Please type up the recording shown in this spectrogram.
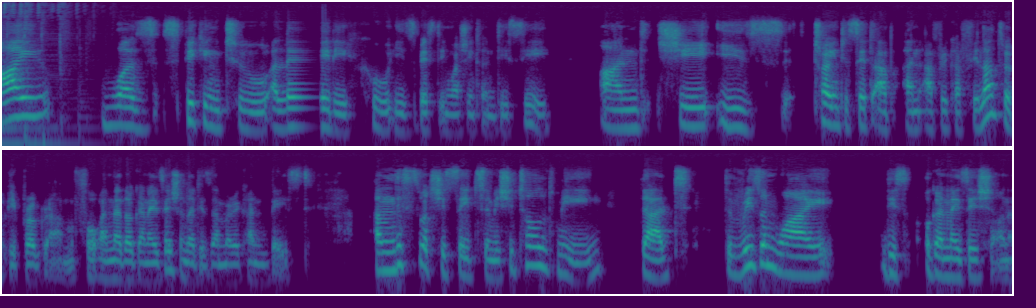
I was speaking to a lady who is based in Washington, D.C., and she is trying to set up an Africa philanthropy program for another organization that is American based. And this is what she said to me. She told me that the reason why this organization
